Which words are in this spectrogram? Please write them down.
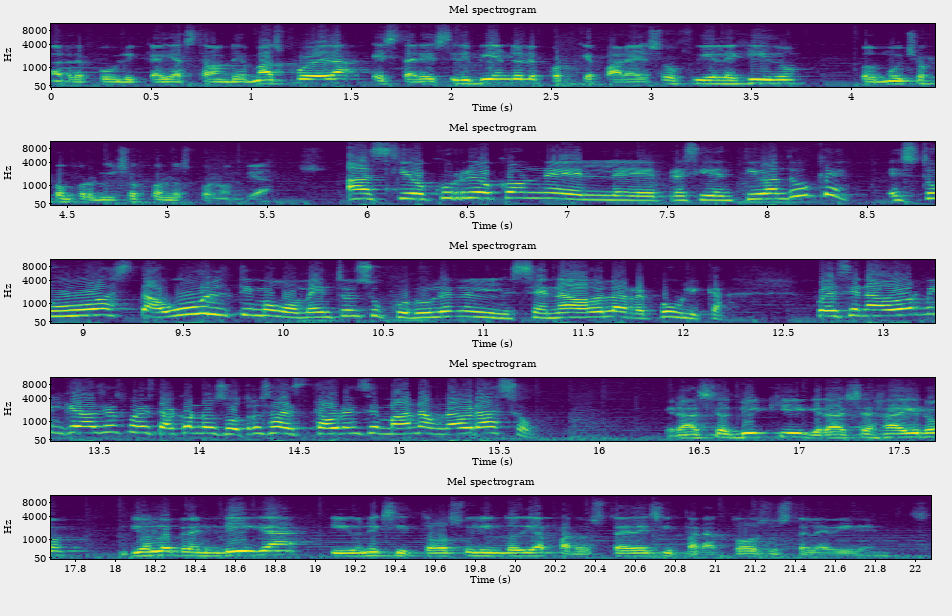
la República y hasta donde más pueda estaré sirviéndole porque para eso fui elegido con mucho compromiso con los colombianos. Así ocurrió con el eh, presidente Iván Duque. Estuvo hasta último momento en su curul en el Senado de la República. Pues senador, mil gracias por estar con nosotros a esta hora en semana. Un abrazo. Gracias Vicky, gracias Jairo. Dios los bendiga y un exitoso y lindo día para ustedes y para todos sus televidentes.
